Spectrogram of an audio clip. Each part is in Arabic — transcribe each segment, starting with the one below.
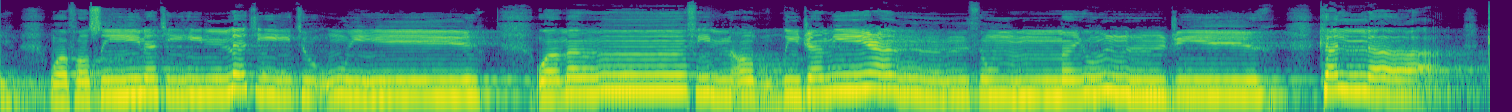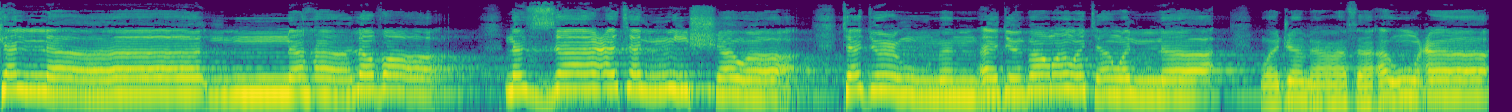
وفصيلته التي تؤويه. ومن في الأرض جميعا ثم ينجيه. كلا كلا إنها لظى نزاعة للشوى. تدعو من أدبر وتولى وجمع فأوعى.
